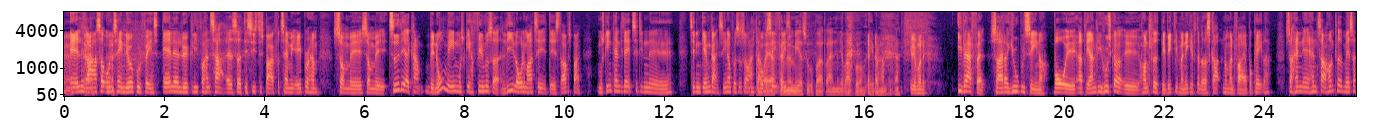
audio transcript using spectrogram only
Alle raser, undtagen Liverpool-fans. Alle er lykkelige, for han tager altså det sidste spark for Tammy Abraham, som, øh, som øh, tidligere i kampen vil nogen mene måske har filmet sig lige lovligt meget til et øh, straffespark. Måske en kandidat til din, øh, til din gennemgang senere på sæsonen. Ah, der var jeg fandme mere sur på Adrian, end jeg var på Abraham. Ja. Glimmerne. I hvert fald, så er der jubelscener, hvor øh, Adrian lige husker øh, håndklædet. Det er vigtigt, at man ikke efterlader skrald, når man fejrer pokaler. Så han, øh, han tager håndklædet med sig,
